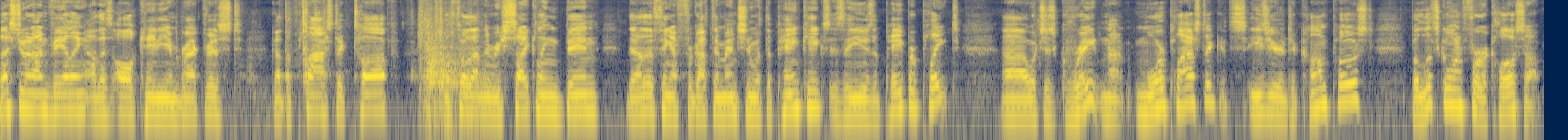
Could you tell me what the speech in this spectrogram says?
Let's do an unveiling of this all Canadian breakfast. Got the plastic top. We'll throw that in the recycling bin. The other thing I forgot to mention with the pancakes is they use a paper plate, uh, which is great. Not more plastic. It's easier to compost. But let's go in for a close up.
